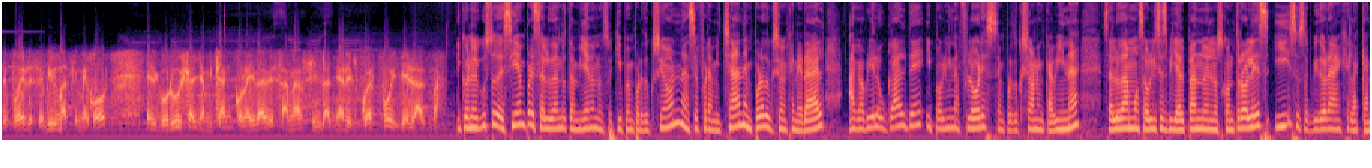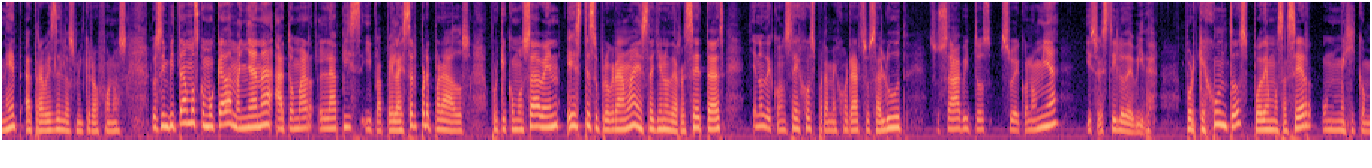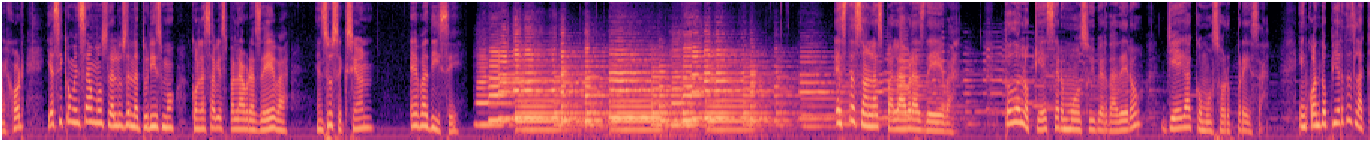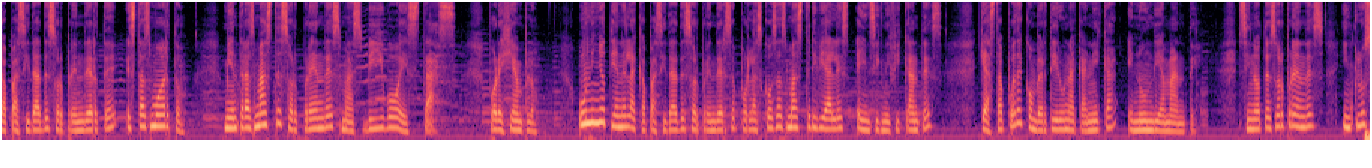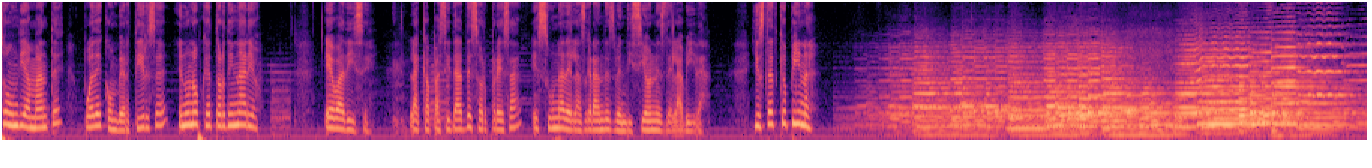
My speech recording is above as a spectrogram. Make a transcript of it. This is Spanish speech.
de poderle servir más y mejor, el gurú Shayamichan con la idea de sanar sin dañar el cuerpo y el alma. Y con el gusto de siempre, saludando también a nuestro equipo en producción, a Sephora Michan en producción general, a Gabriela Ugalde y Paulina Flores en producción en cabina. Saludamos a Ulises Villalpando en los controles y su servidora Ángela Canet a través de los micrófonos. Los invitamos como cada mañana a tomar lápiz y papel, a estar preparados, porque como saben, este su programa está lleno de recetas, lleno de consejos para mejorar su salud, sus hábitos, su economía y su estilo de vida porque juntos podemos hacer un México mejor. Y así comenzamos La Luz del Naturismo con las sabias palabras de Eva. En su sección, Eva dice. Estas son las palabras de Eva. Todo lo que es hermoso y verdadero llega como sorpresa. En cuanto pierdes la capacidad de sorprenderte, estás muerto. Mientras más te sorprendes, más vivo estás. Por ejemplo, un niño tiene la capacidad de sorprenderse por las cosas más triviales e insignificantes, que hasta puede convertir una canica en un diamante. Si no te sorprendes, incluso un diamante puede convertirse en un objeto ordinario. Eva dice, la capacidad de sorpresa es una de las grandes bendiciones de la vida. ¿Y usted qué opina?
